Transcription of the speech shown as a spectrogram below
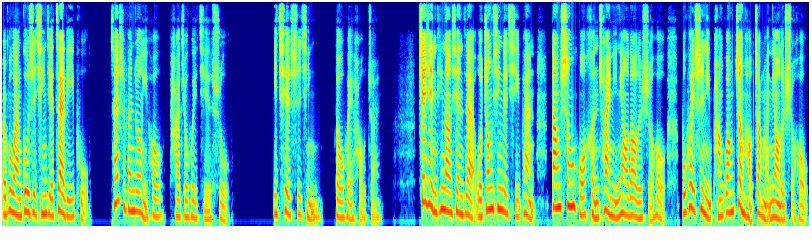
而不管故事情节再离谱。”三十分钟以后，它就会结束，一切事情都会好转。谢谢你听到现在，我衷心的期盼，当生活狠踹你尿道的时候，不会是你膀胱正好胀满尿的时候。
